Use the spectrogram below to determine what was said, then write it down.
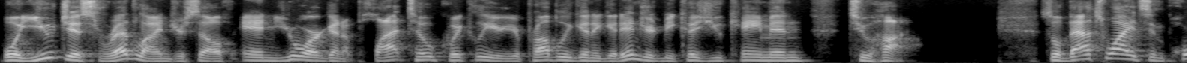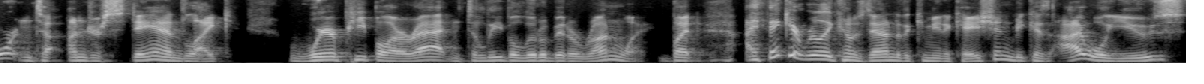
Well you just redlined yourself and you are going to plateau quickly or you're probably going to get injured because you came in too hot. So that's why it's important to understand like where people are at and to leave a little bit of runway. But I think it really comes down to the communication because I will use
